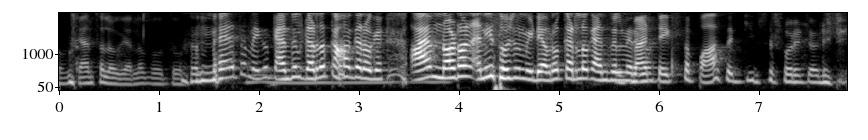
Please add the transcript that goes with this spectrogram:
Cancel हो गया ना वो तो. मैं तो मेरे को कैंसिल कर दो कहाँ करोगे I am not on any social media bro कर लो कैंसिल This मेरे man takes the pass and keeps it for eternity.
